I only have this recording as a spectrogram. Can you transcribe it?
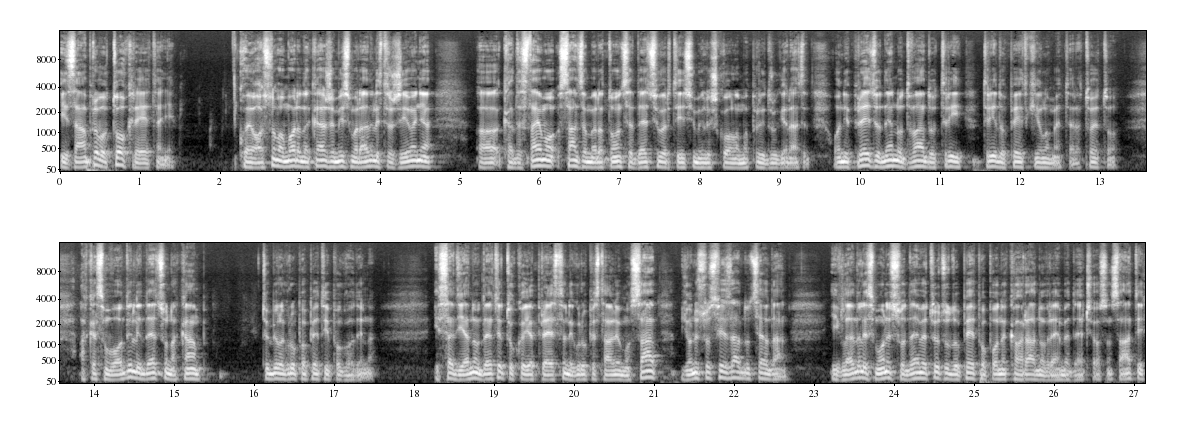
I zapravo to kretanje, koje je osnova, moram da kažem, mi smo radili istraživanja kada stavimo sad za maratonce decu u vrtićima ili školama prvi drugi razred, oni pređu dnevno 2 do 3, 3 do 5 km, to je to. A kad smo vodili decu na kamp, to je bila grupa 5 i po godina, i sad jednom detetu koji je predstavnik grupe stavljamo sad i oni su svi zadno ceo dan. I gledali smo, oni su od 9 ujutru do 5 popodne kao radno vreme, deče 8 sati,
